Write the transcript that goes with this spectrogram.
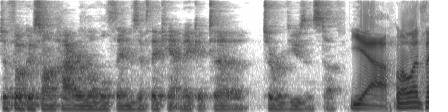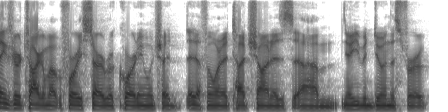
to focus on higher level things if they can't make it to to reviews and stuff. Yeah, well, one of the things we were talking about before we started recording, which I definitely want to touch on, is um, you know you've been doing this for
